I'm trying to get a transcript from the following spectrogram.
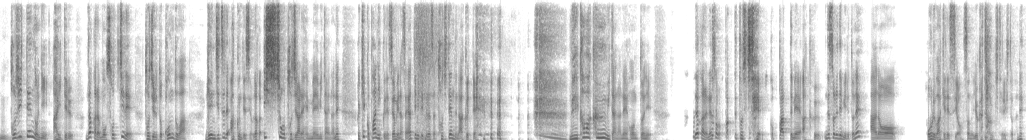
閉じてんのに開いてる。だからもうそっちで閉じると今度は現実で開くんですよ。だから一生閉じられへん目みたいなね。結構パニックですよ。皆さんやってみてください。閉じてんのに開くって。目乾くみたいなね、本当に。だからね、そのパッて閉じて、こうパッて目開く。で、それで見るとね、あの、おるわけですよ。その浴衣を着てる人がね。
